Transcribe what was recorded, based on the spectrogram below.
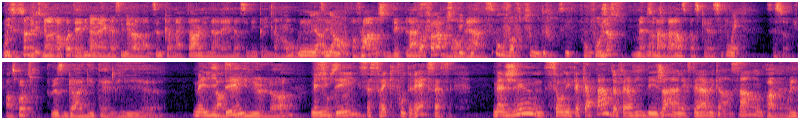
Oui, c'est ça, mais tu ne gagneras pas ta vie dans la MRC des Laurentides comme acteur ni dans la MRC des Pays d'en haut. Non, non. Il va falloir que tu te déplaces. Il va falloir que tu te déplaces. Ou va tu, tu- faut, faut juste mettre ça dans la balance parce que c'est ça. Je pense pas que tu puisses gagner ta vie euh, Mais dans ce milieu-là. mais l'idée, ça serait qu'il faudrait que ça. Imagine si on était capable de faire vivre des gens à l'extérieur des grands centres. Ah, mais oui.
